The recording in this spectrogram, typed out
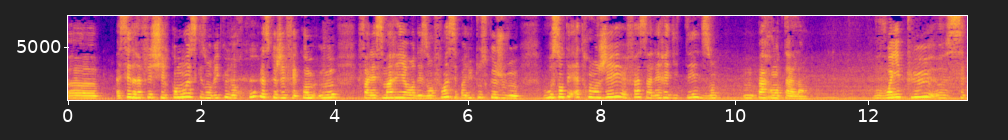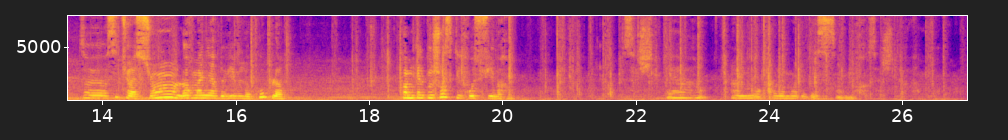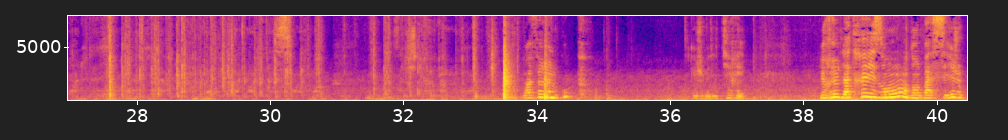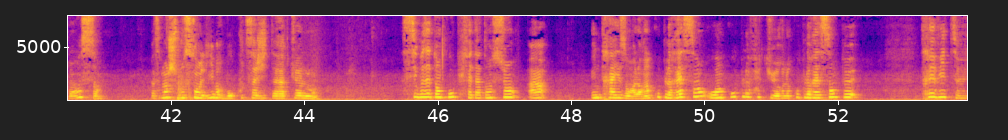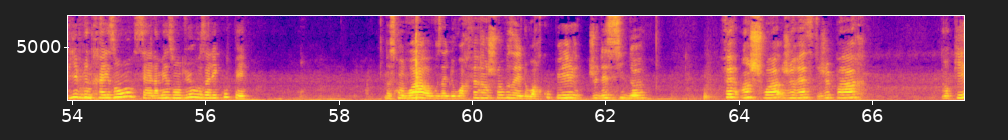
Euh, essayez de réfléchir comment est-ce qu'ils ont vécu leur couple? Est-ce que j'ai fait comme eux? Il fallait se marier, avoir des enfants. C'est pas du tout ce que je veux. Vous vous sentez étranger face à l'hérédité, disons, parentale. Vous voyez plus euh, cette euh, situation, leur manière de vivre le couple, comme quelque chose qu'il faut suivre. Sagittaire, amour pour le mois de décembre. On va faire une coupe et je vais les tirer. Il y aurait eu de la trahison dans le passé, je pense. Parce que moi, je vous sens libre, beaucoup de Sagittaires actuellement. Si vous êtes en couple, faites attention à une trahison. Alors, un couple récent ou un couple futur? Le couple récent peut très vite vivre une trahison. C'est à la maison Dieu, vous allez couper. Parce qu'on voit, vous allez devoir faire un choix, vous allez devoir couper. Je décide de faire un choix. Je reste, je pars. Ok?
